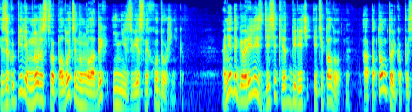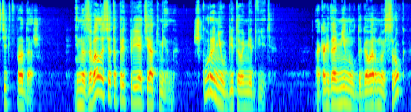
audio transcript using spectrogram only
и закупили множество полотен у молодых и неизвестных художников. Они договорились 10 лет беречь эти полотна, а потом только пустить в продажу. И называлось это предприятие отменно «Шкура неубитого медведя». А когда минул договорной срок –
